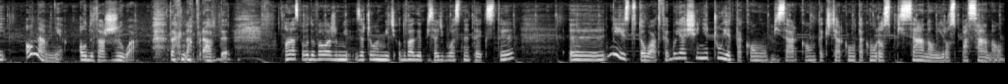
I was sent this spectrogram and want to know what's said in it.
I ona mnie odważyła, tak naprawdę ona spowodowała, że mi, zaczęłam mieć odwagę pisać własne teksty. Yy, nie jest to łatwe, bo ja się nie czuję taką pisarką, tekściarką, taką rozpisaną i rozpasaną,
